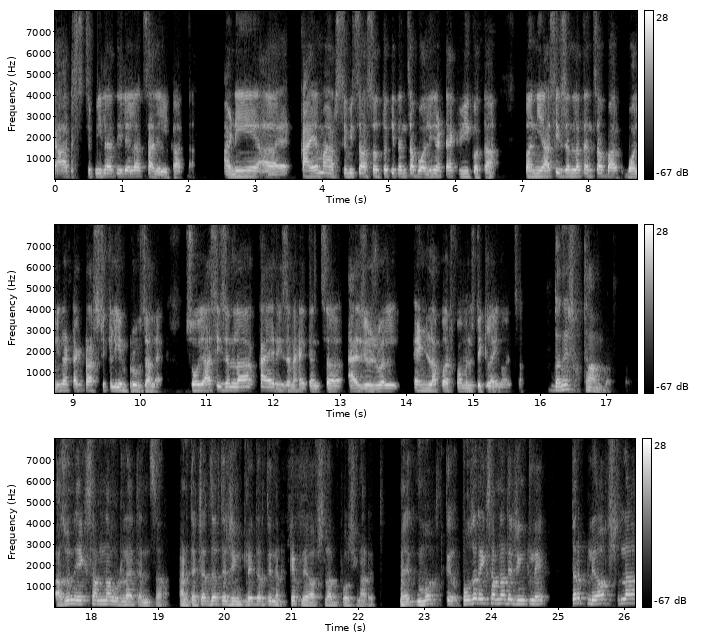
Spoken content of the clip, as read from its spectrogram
आरसीबीला दिलेला चालेल का आता? आणि कायम आरसीबीचा असं होतं की त्यांचा बॉलिंग अटॅक वीक होता पण या सीझनला त्यांचा बॉलिंग अटॅक ड्रास्टिकली इम्प्रूव्ह झालाय. सो या सीझनला काय रिझन आहे त्यांचं ऍज युजल एंडला परफॉर्मन्स डिक्लाईन व्हायचा? गणेश थांब. अजून एक सामना उरलाय त्यांचा आणि त्याच्यात जर ते जिंकले तर ते नक्की प्लेऑफ्सला पोहोचणार आहेत. म्हणजे मग तो जर एक सामना ते जिंकले तर प्लेऑफ्सला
